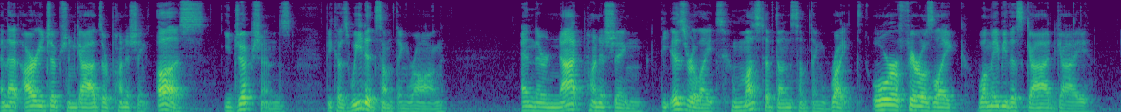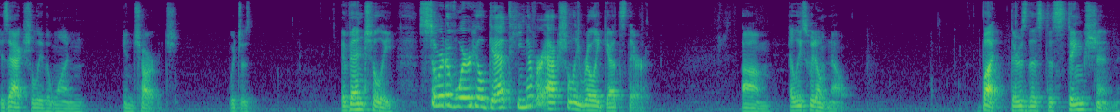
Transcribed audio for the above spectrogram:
And that our Egyptian gods are punishing us, Egyptians, because we did something wrong. And they're not punishing the Israelites who must have done something right. Or Pharaoh's like, well, maybe this God guy is actually the one in charge, which is eventually sort of where he'll get. He never actually really gets there. Um, at least we don't know. But there's this distinction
